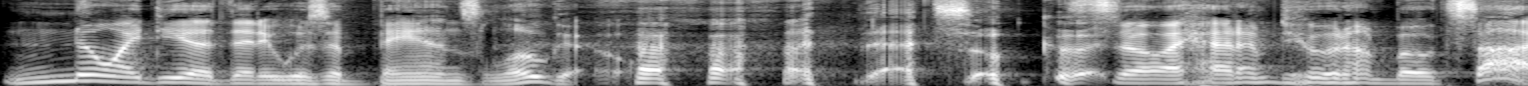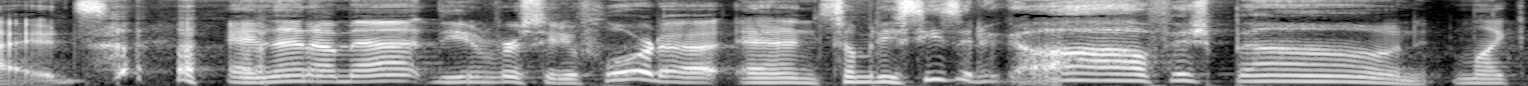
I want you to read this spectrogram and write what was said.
No idea that it was a band's logo. That's so good. So I had him do it on both sides. And then I'm at the University of Florida, and somebody sees it and go, "Oh, Fishbone!" I'm like,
